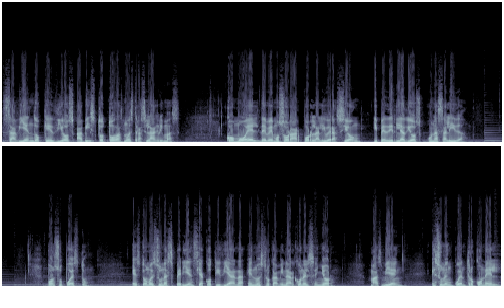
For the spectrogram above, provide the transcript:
sabiendo que Dios ha visto todas nuestras lágrimas. Como Él debemos orar por la liberación y pedirle a Dios una salida. Por supuesto, esto no es una experiencia cotidiana en nuestro caminar con el Señor. Más bien, es un encuentro con Él,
